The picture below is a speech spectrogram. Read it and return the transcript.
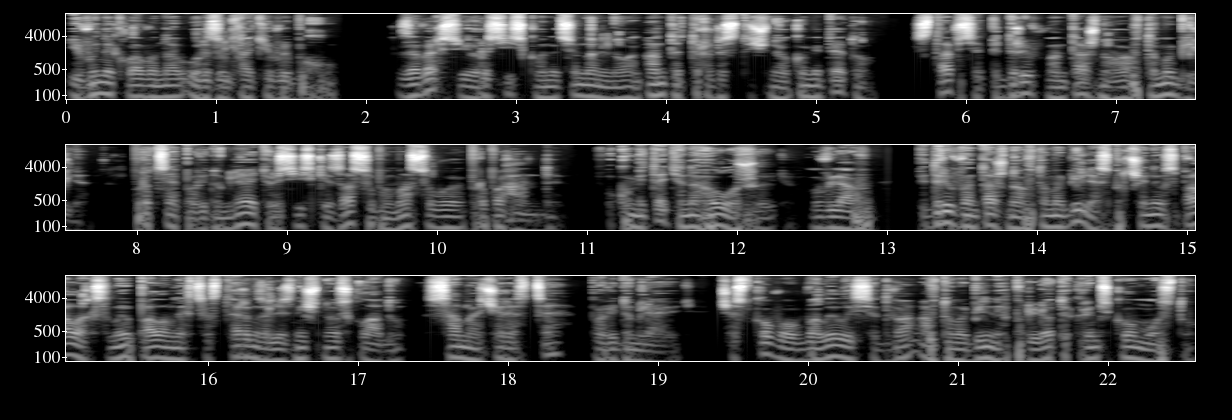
і виникла вона у результаті вибуху. За версією Російського національного антитерористичного комітету стався підрив вантажного автомобіля. Про це повідомляють російські засоби масової пропаганди. У комітеті наголошують, мовляв, підрив вантажного автомобіля спричинив спалах семи паливних цистерн залізничного складу. Саме через це повідомляють, частково обвалилися два автомобільних прильоти Кримського мосту,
